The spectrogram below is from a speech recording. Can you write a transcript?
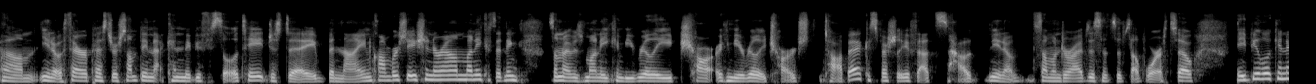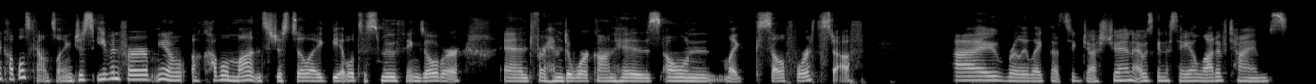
um, you know, therapist or something that can maybe facilitate just a benign conversation around money. Cause I think sometimes money can be really char it can be a really charged topic, especially if that's how, you know, someone derives a sense of self-worth. So maybe look into couples counseling, just even for, you know, a couple months, just to like be able to smooth things over and for him to work on his own like self-worth stuff. I really like that suggestion. I was going to say a lot of times,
